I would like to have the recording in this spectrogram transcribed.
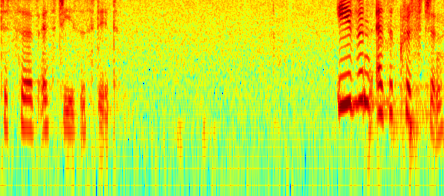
to serve as Jesus did? Even as a Christian,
